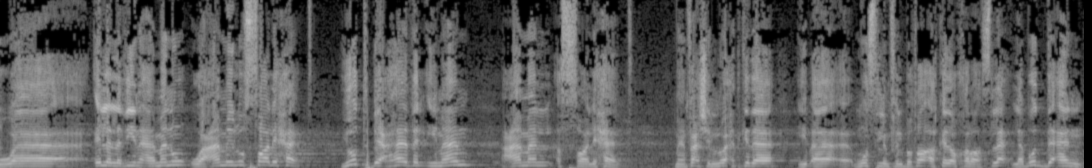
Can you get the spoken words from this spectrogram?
وإلا الذين آمنوا وعملوا الصالحات. يتبع هذا الإيمان عمل الصالحات. ما ينفعش إن الواحد كده يبقى مسلم في البطاقة كده وخلاص. لا لابد أن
